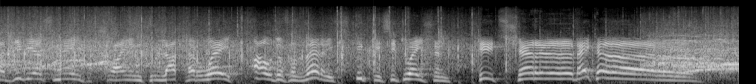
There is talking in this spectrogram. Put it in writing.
A devious maid trying to lap her way out of a very sticky situation. It's Cheryl Baker!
